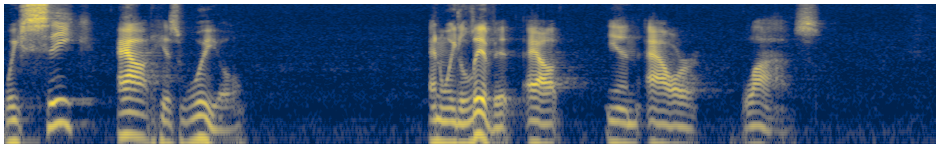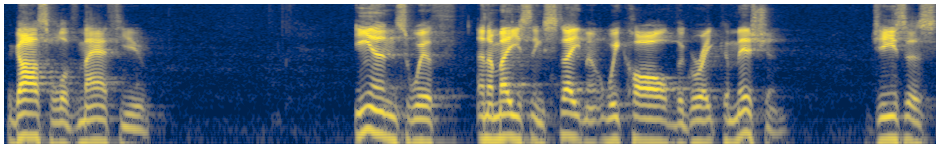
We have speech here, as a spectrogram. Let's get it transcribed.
we seek out His will and we live it out in our lives. The Gospel of Matthew ends with an amazing statement we call the Great Commission. Jesus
